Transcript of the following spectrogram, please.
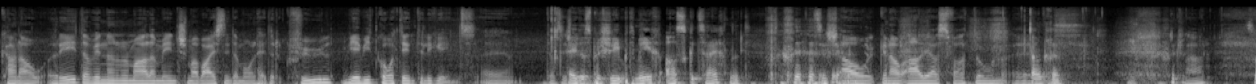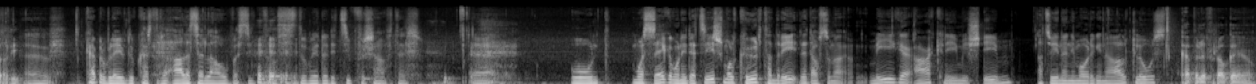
kann auch reden wie ein normaler Mensch, man weiß nicht einmal, hat er Gefühl, wie weit geht die Intelligenz. Äh, das hey, das beschreibt so. mich als gezeichnet. das ist auch genau alias Faton. Äh, Danke. klar. Sorry. Äh, kein Problem, du kannst dir alles erlauben, seit du mir die Zeit verschafft hast. Äh, und ich muss sagen, als ich das erste Mal gehört habe, redet auch so eine mega angenehme Stimme. Also ich habe im Original gelost. Keine Frage, ja.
